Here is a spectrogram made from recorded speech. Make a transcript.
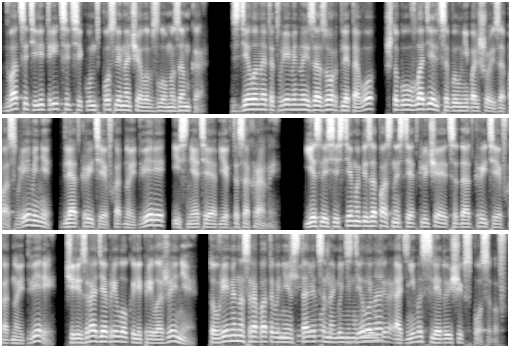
20 или 30 секунд после начала взлома замка. Сделан этот временный зазор для того, чтобы у владельца был небольшой запас времени для открытия входной двери и снятия объекта с охраны. Если система безопасности отключается до открытия входной двери через радиобрелок или приложение, то время на срабатывание Оповещение ставится на минимум сделано одним из следующих способов.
